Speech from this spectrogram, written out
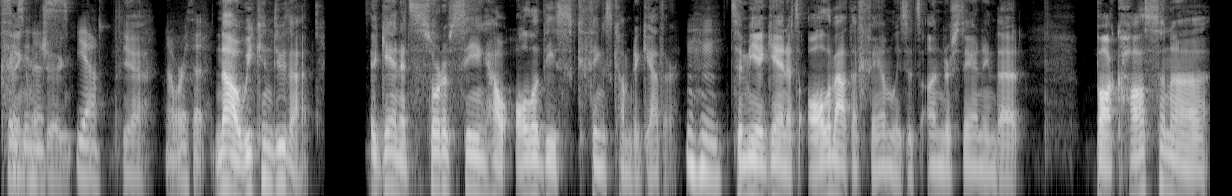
craziness. Yeah, Yeah. not worth it. No, we can do that. Again, it's sort of seeing how all of these things come together. hmm To me, again, it's all about the families. It's understanding that Bakasana,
